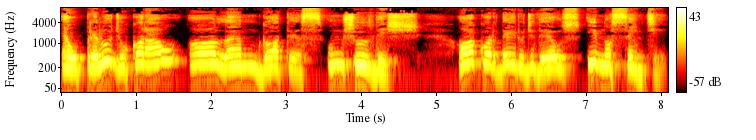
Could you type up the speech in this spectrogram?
É o prelúdio coral O Lam Gottes Unschuldig, Ó Cordeiro de Deus Inocente,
